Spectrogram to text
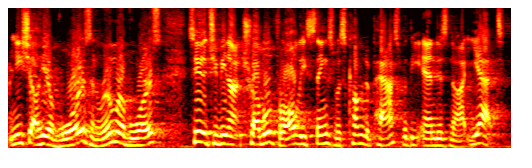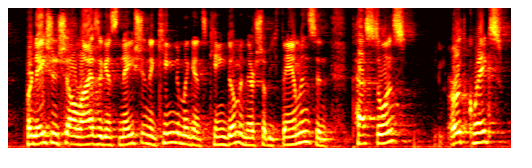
And ye shall hear of wars and rumor of wars. See that ye be not troubled, for all these things must come to pass, but the end is not yet. For nation shall rise against nation, and kingdom against kingdom, and there shall be famines and pestilence and earthquakes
